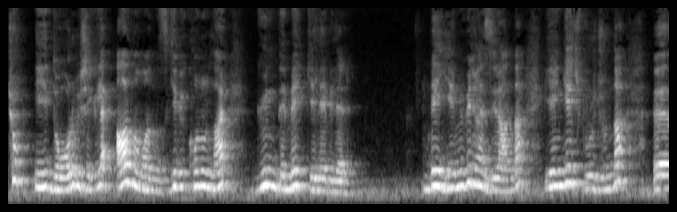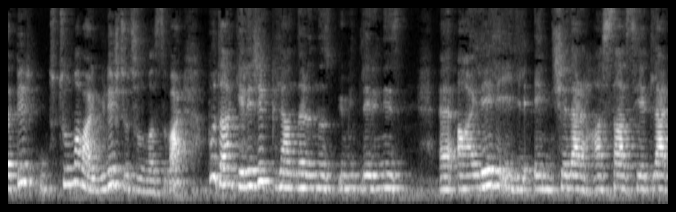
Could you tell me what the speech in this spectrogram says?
çok iyi doğru bir şekilde almamanız gibi konular gündeme gelebilir. Ve 21 Haziran'da Yengeç Burcu'nda e, bir tutulma var, güneş tutulması var. Bu da gelecek planlarınız, ümitleriniz, aileyle ilgili endişeler, hassasiyetler,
